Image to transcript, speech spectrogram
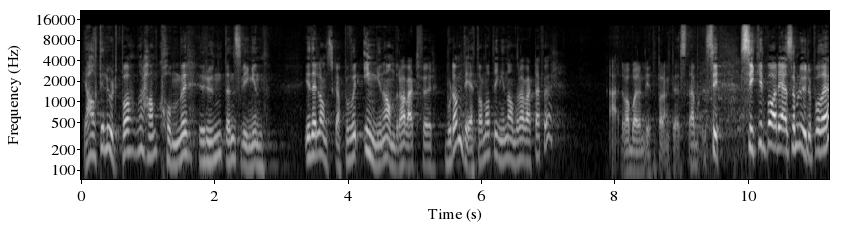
Jeg har alltid lurt på, når han kommer rundt den svingen i det landskapet hvor ingen andre har vært før, hvordan vet han at ingen andre har vært der før? Nei, det var bare en liten parentes. Det er sikkert bare jeg som lurer på det.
